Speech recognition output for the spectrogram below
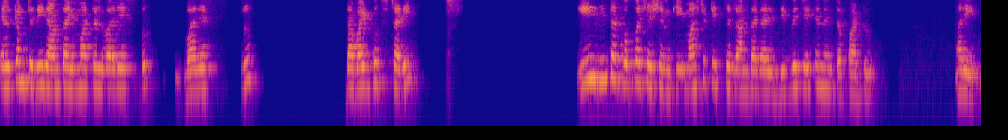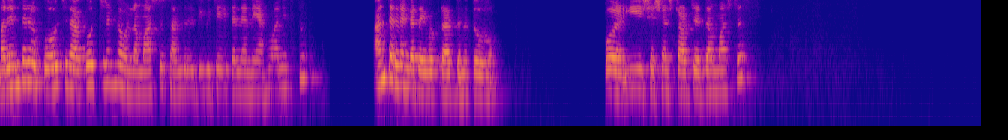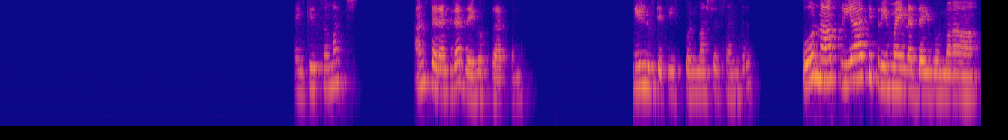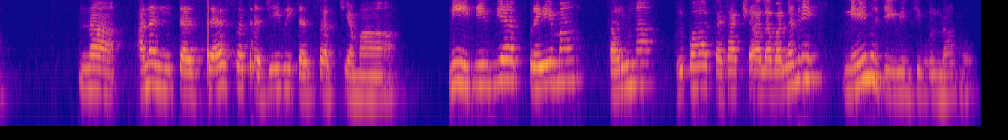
Welcome to the Ramtha Immortal Warriors book, Warriors group, the White Book Study. ఈ ఇంత గొప్ప సెషన్కి master teacher Ramtha గారి దివ్య చైతన్యంతో పాటు మరి మరెందరో గోచర అగోచరంగా ఉన్న మాస్టర్స్ అందరి దివ్య చైతన్యాన్ని ఆహ్వానిస్తూ అంతరంగ దైవ ప్రార్థనతో ఈ సెషన్ స్టార్ట్ చేద్దాం masters thank you so much అంతరంగ దైవ ప్రార్థన. నీళ్ళుంటే తీసుకోండి మాస్టర్స్ అందరూ ఓ నా ప్రియాతి ప్రియమైన దైవమా నా అనంత శాశ్వత జీవిత సత్యమా. నీ దివ్య ప్రేమ కరుణ కృపా కటాక్షాల వల్లనే నేను జీవించి ఉన్నాను.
